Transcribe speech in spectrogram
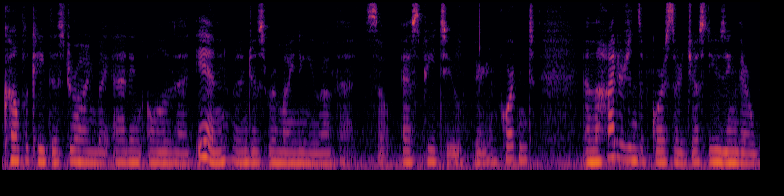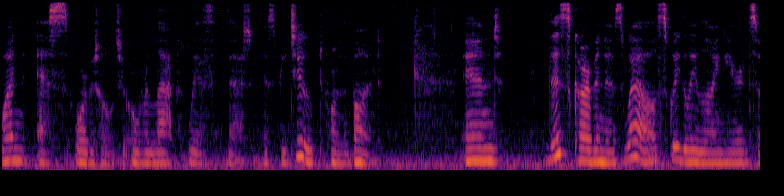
complicate this drawing by adding all of that in, but I'm just reminding you of that. So sp2, very important. And the hydrogens, of course, are just using their 1s orbital to overlap with that sp2 to form the bond. And this carbon as well, squiggly line here so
